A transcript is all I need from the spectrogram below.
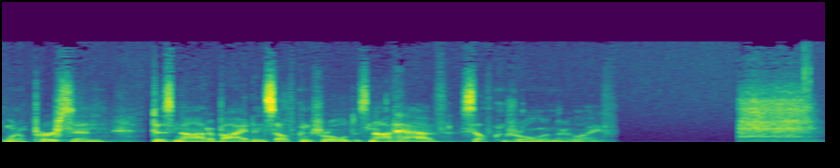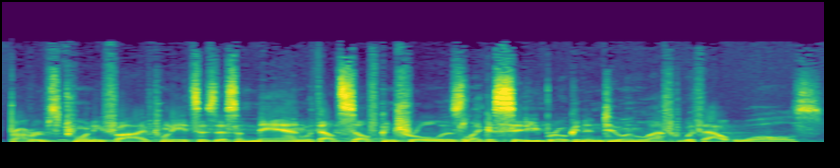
when a person does not abide in self control, does not have self control in their life? Proverbs 25, 28 says this A man without self control is like a city broken into and left without walls.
